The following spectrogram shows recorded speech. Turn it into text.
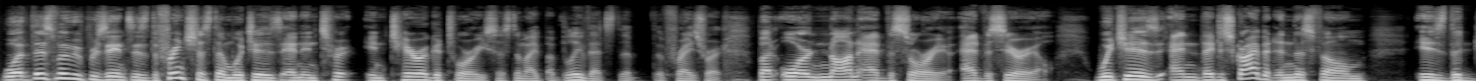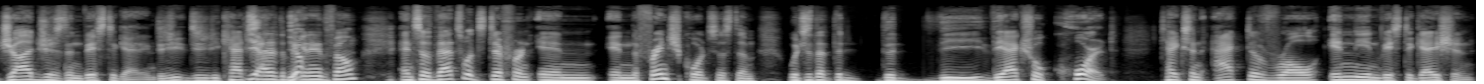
what this movie presents is the French system, which is an inter- interrogatory system. I, I believe that's the, the phrase for it, but or non-adversarial, adversarial, which is, and they describe it in this film. Is the judge is investigating? Did you did you catch Yeah, that at the yep. beginning of the film? And so that's what's different in in the French court system, which is that the the the the actual court takes an active role in the investigation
